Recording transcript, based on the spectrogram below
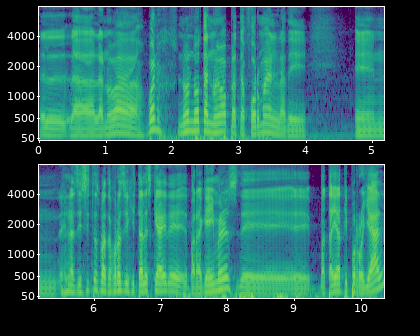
el- la, la nueva, bueno, no, no tan nueva plataforma en la de... En, las distintas plataformas digitales que hay de, para gamers, de batalla tipo Royal,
